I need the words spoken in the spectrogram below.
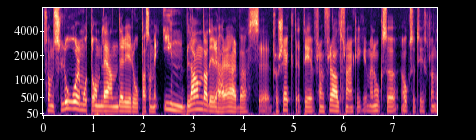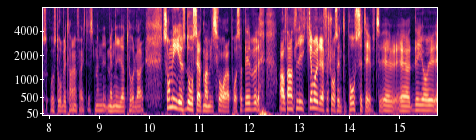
som slår mot de länder i Europa som är inblandade i det här Airbus-projektet. Det är framförallt Frankrike men också, också Tyskland och Storbritannien faktiskt med, med nya tullar. Som EU då säger att man vill svara på. Så det, allt annat lika var det förstås inte positivt. Det, gör,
